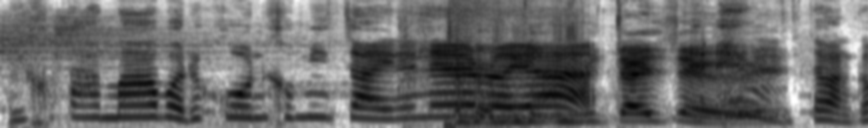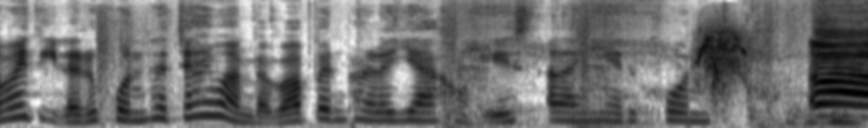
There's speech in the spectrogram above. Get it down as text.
เฮ้ยเขาตามมาว่ะทุกคนเขามีใจแน่ๆเลยอะมีใจเฉยแต่หวานก็ไม่ติดนะทุกคนถ้าจะให้หวานแบบว่าเป็นภรรยาของเอสอะไรเงี้ยทุกคน เออ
